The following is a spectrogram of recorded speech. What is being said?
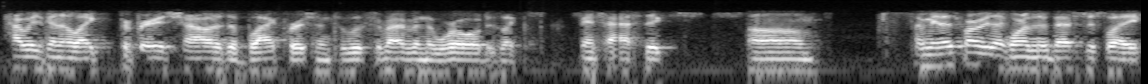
how he's gonna like prepare his child as a black person to survive in the world is like fantastic. Um, I mean, that's probably like one of the best, just like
